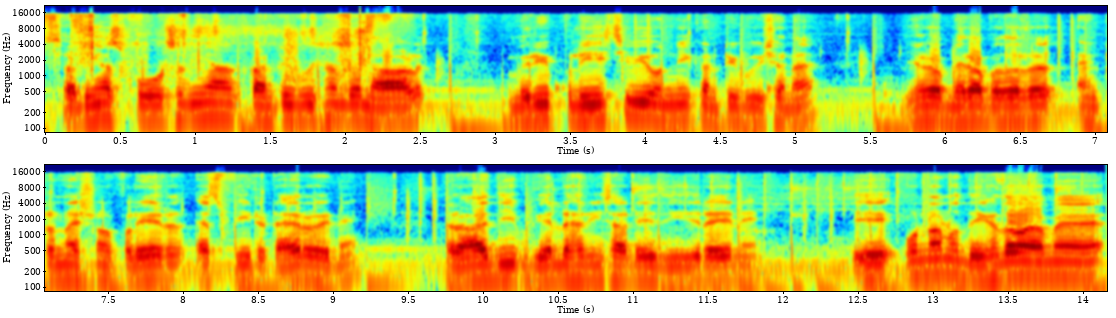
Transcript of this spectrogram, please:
ਸਾਡੀਆਂ ਸਪੋਰਟਸ ਦੀਆਂ ਕੰਟਰੀਬਿਊਸ਼ਨ ਦੇ ਨਾਲ ਮੇਰੀ ਪੁਲਿਸ 'ਚ ਵੀ ਉਨੀ ਕੰਟਰੀਬਿਊਸ਼ਨ ਹੈ। ਜਿਹੜਾ ਮੇਰਾ brother international player SP retire ਹੋਏ ਨੇ। ਰਾਜਦੀਪ ਗਿੱਲ ਹਰੀ ਸਾਡੇ ਅਜ਼ੀਜ਼ ਰਹੇ ਨੇ। ਤੇ ਉਹਨਾਂ ਨੂੰ ਦੇਖਦਾ ਹੋਇਆ ਮੈਂ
